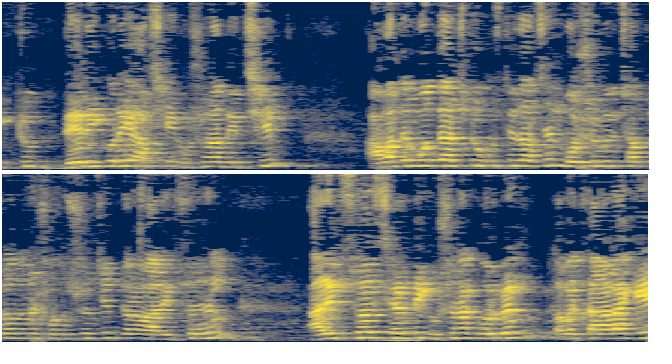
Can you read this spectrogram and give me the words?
একটু দেরি করে আজকে ঘোষণা দিচ্ছি। আমাদের মধ্যে আজকে উপস্থিত আছেন বৈষম্য ছাত্র আন্দোলনের সদস্য সচিব জনাব আরিফ সোহেল। আরিফ সোহেল সেলটি ঘোষণা করবেন, তবে তার আগে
